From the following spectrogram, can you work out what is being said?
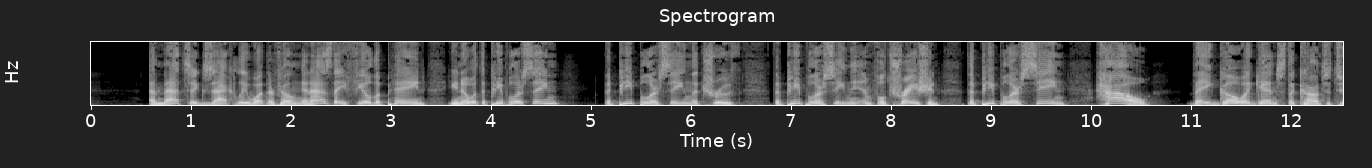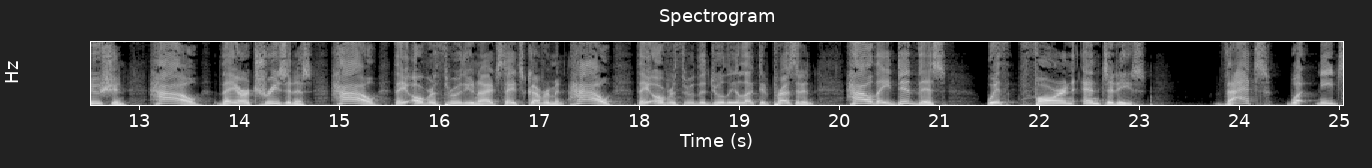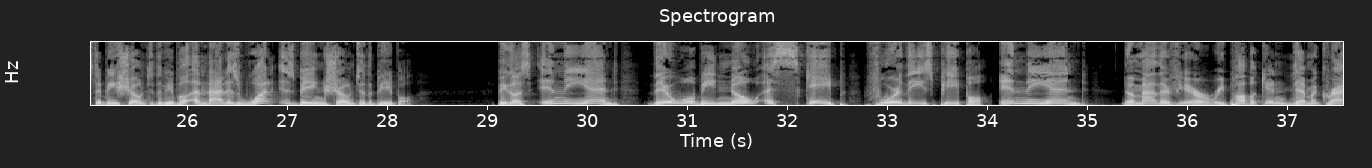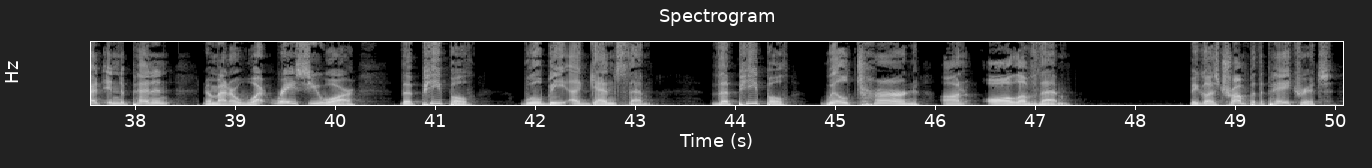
And that's exactly what they're feeling. And as they feel the pain, you know what the people are seeing? The people are seeing the truth. The people are seeing the infiltration. The people are seeing how they go against the Constitution, how they are treasonous, how they overthrew the United States government, how they overthrew the duly elected president, how they did this with foreign entities. That's what needs to be shown to the people, and that is what is being shown to the people. Because in the end, there will be no escape for these people. In the end, no matter if you're a Republican, Democrat, Independent, no matter what race you are, the people will be against them. The people will turn on all of them. Because Trump and the Patriots,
